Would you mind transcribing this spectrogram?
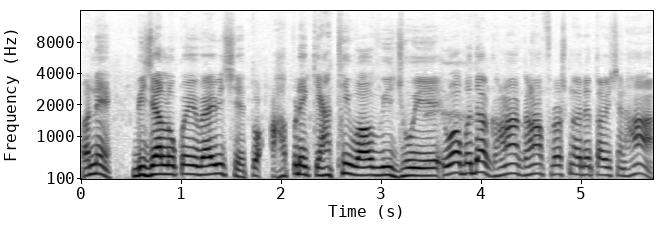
અને બીજા લોકોએ વાવી છે, તો આપણે ક્યાંથી વાવવી જોઈએ? એવા બધા ઘણા ઘણા પ્રશ્ન રહેતા હોય છે હા,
